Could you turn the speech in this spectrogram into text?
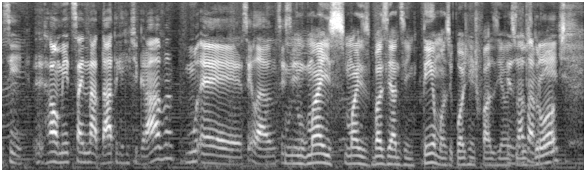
Assim, realmente saindo na data que a gente grava. É, sei lá, não sei se. mais, mais baseados em temas, igual a gente fazia antes dos Exatamente. drops.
